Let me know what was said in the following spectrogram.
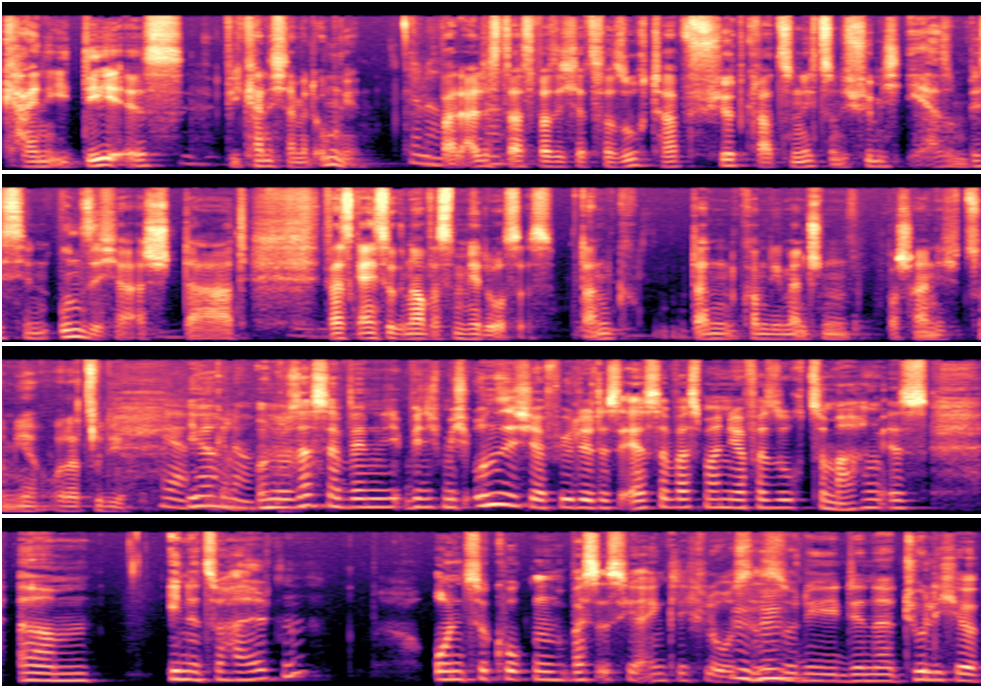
keine Idee ist, wie kann ich damit umgehen. Genau, Weil alles ja. das, was ich jetzt versucht habe, führt gerade zu nichts und ich fühle mich eher so ein bisschen unsicher, erstarrt. Ich weiß gar nicht so genau, was mit mir los ist. Dann, dann kommen die Menschen wahrscheinlich zu mir oder zu dir. Ja, ja. genau. Und du sagst ja, wenn, wenn ich mich unsicher fühle, das Erste, was man ja versucht zu machen, ist ähm, innezuhalten und zu gucken, was ist hier eigentlich los. Mhm. Das ist so die, die natürliche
